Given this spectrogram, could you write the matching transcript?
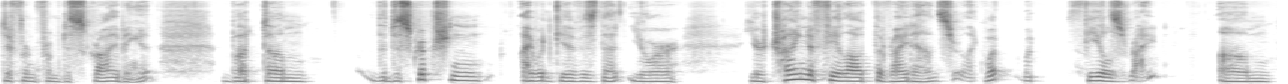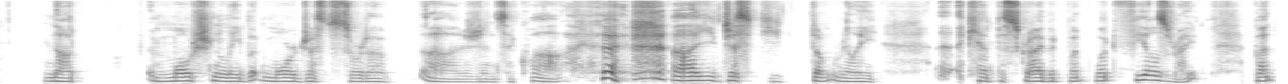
different from describing it. But um, the description i would give is that you're you're trying to feel out the right answer, like what what feels right, um, not emotionally, but more just sort of uh, je ne sais quoi. uh, you just you don't really I can't describe it, but what feels right. But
